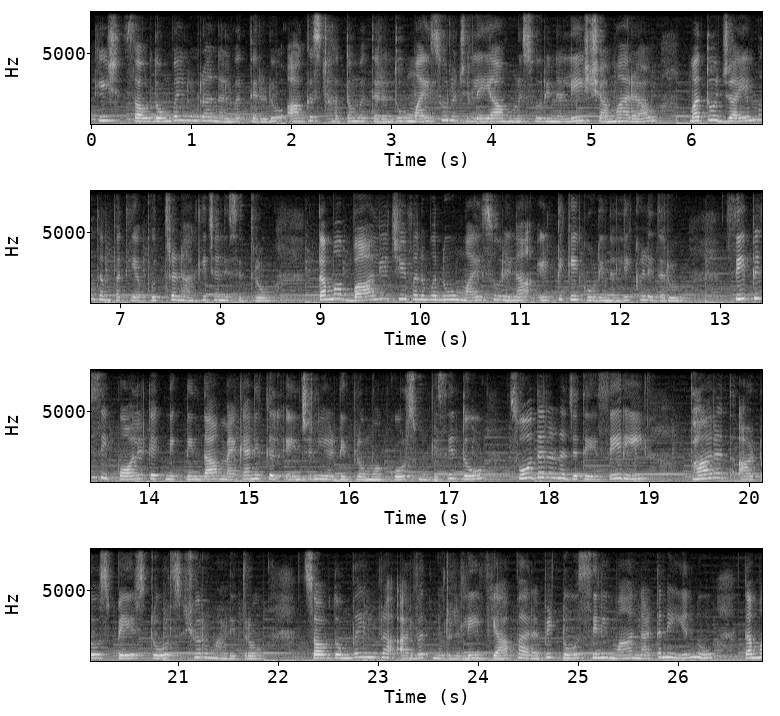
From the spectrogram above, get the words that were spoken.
ದ್ವಾರಕೀಶ್ ಸಾವಿರದ ಒಂಬೈನೂರ ನಲವತ್ತೆರಡು ಆಗಸ್ಟ್ ಹತ್ತೊಂಬತ್ತರಂದು ಮೈಸೂರು ಜಿಲ್ಲೆಯ ಹುಣಸೂರಿನಲ್ಲಿ ಶಮಾರಾವ್ ಮತ್ತು ಜಯಮ್ಮ ದಂಪತಿಯ ಪುತ್ರನಾಗಿ ಜನಿಸಿದ್ರು. ತಮ್ಮ ಬಾಲ್ಯ ಜೀವನವನ್ನು ಮೈಸೂರಿನ ಇಟ್ಟಿಗೆಗೂಡಿನಲ್ಲಿ ಕಳೆದರು. ಸಿಪಿಸಿ ಪಾಲಿಟೆಕ್ನಿಕ್ನಿಂದ ಮೆಕ್ಯಾನಿಕಲ್ ಇಂಜಿನಿಯರ್ ಡಿಪ್ಲೊಮಾ ಕೋರ್ಸ್ ಮುಗಿಸಿದ್ದು, ಸೋದರನ ಜತೆ ಸೇರಿ ಭಾರತ್ ಆಟೋ ಸ್ಪೇರ್ ಸ್ಟೋರ್ಸ್ ಶುರು ಮಾಡಿದ್ರು. ಸಾವಿರದ ಒಂಬೈನೂರ ಅರವತ್ಮೂರರಲ್ಲಿ ವ್ಯಾಪಾರ ಬಿಟ್ಟು ಸಿನಿಮಾ ನಟನೆಯನ್ನು ತಮ್ಮ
